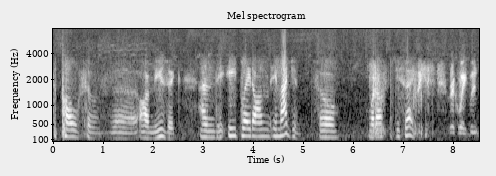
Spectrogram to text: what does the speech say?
the pulse of uh, our music. And he, he played on Imagine. So what else did you say? Rick Wakeman.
